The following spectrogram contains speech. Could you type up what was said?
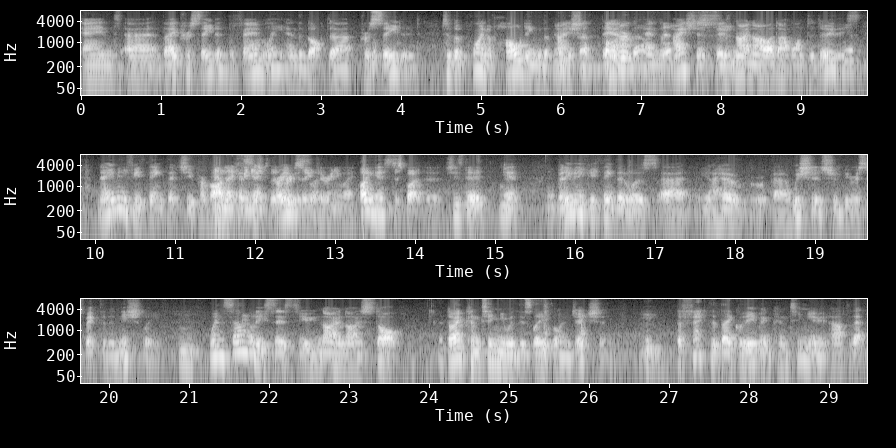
and uh, they proceeded, the family and the doctor proceeded to the point of holding the patient yeah, down, down, and the yeah. patient says, "No, no, I don't want to do this." Now, even if you think that she And provided they consent finished the previously, procedure anyway, oh yes, despite her. she's dead. Yeah. But even if you think that it was, uh, you know, her uh, wishes should be respected initially, Mm. when somebody says to you, no, no, stop, don't continue with this lethal injection, Mm. the fact that they could even continue after that,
